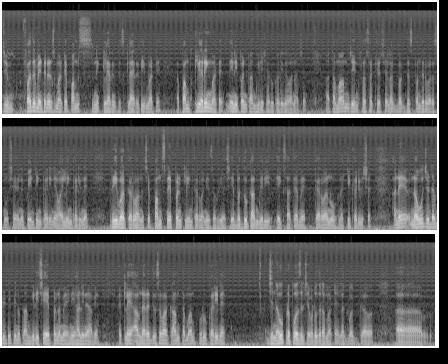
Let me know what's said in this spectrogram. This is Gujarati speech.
જે ફર્ધર મેન્ટેનન્સ માટે પમ્પ્સની ક્લિયરિંગ ક્લેરિટી માટે પંપ ક્લિયરિંગ માટે, એની પણ કામગીરી શરૂ કરી દેવાના છે. આ તમામ જે ઇન્ફ્રાસ્ટ્રક્ચર છે, લગભગ દસ પંદર વર્ષનું છે, એને પેઇન્ટિંગ કરીને ઓઇલિંગ કરીને રિવર્ક કરવાનું છે. પમ્પ્સને પણ ક્લીન કરવાની જરૂરિયાત છે. એ બધું કામગીરી એકસાથે અમે કરવાનું નક્કી કર્યું છે. અને નવું જે ડબલ્યુટીપીનું કામગીરી છે, એ પણ અમે નિહાળીને આવ્યા. એટલે આવનારા દિવસોમાં કામ તમામ પૂરું કરીને, જે નવું પ્રપોઝલ છે વડોદરા માટે, લગભગ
